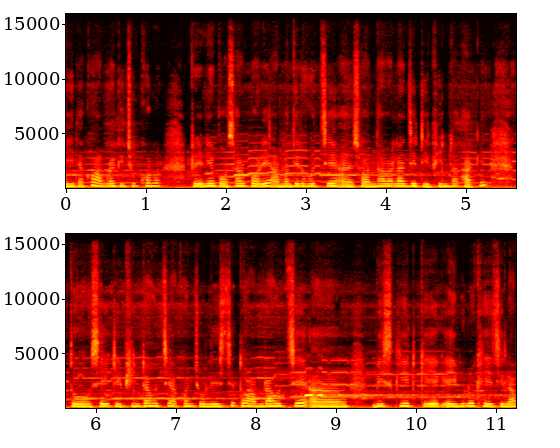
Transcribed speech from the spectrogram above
এই দেখো, আমরা কিছুক্ষণ ট্রেনে বসার পরে আমাদের হচ্ছে সন্ধ্যাবেলার যে টিফিনটা থাকে, তো সেই টিফিনটা হচ্ছে এখন চলে এসছে। তো আমরা হচ্ছে বিস্কিট, কেক এইগুলো খেয়েছিলাম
